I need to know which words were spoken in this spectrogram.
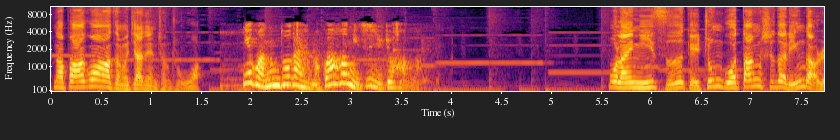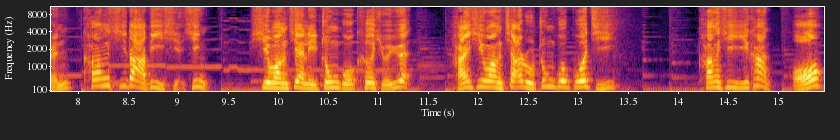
那八卦怎么加减乘除啊？你管那么多干什么？管好你自己就好了。布莱尼茨给中国当时的领导人康熙大帝写信，希望建立中国科学院，还希望加入中国国籍。康熙一看，哦，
